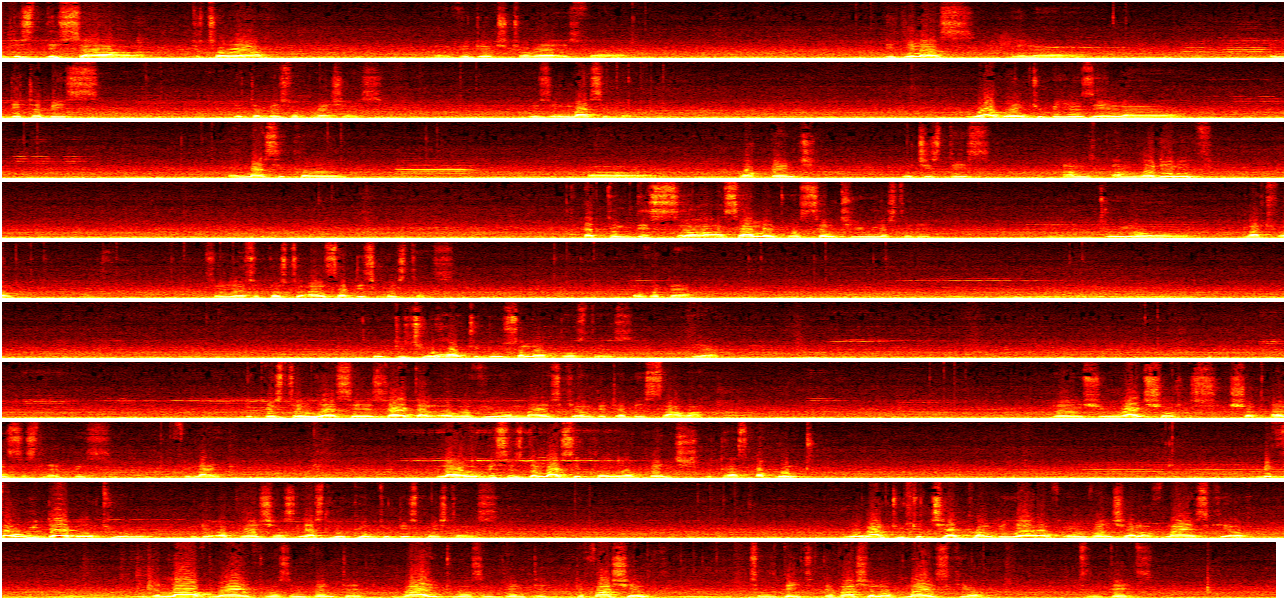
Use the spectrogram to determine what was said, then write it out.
this this uh, tutorial uh, video tutorial is for beginners in uh, in database database operations using MySQL we are going to be using uh, a MySQL uh, workbench which is this. I'm, I'm loading it. I think this uh, assignment was sent to you yesterday through your platform. So you're supposed to answer these questions over there. We'll teach you how to do some of those things here. Question here says write an overview on MySQL database server. Then you should write short short answers like this if you like. Now this is the MySQL workbench. It has opened. Before we dive into the operations, let's look into these questions. We want you to check on the year of invention of MySQL, the love where it was invented, why it was invented, the version till date, the version of MySQL till date.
